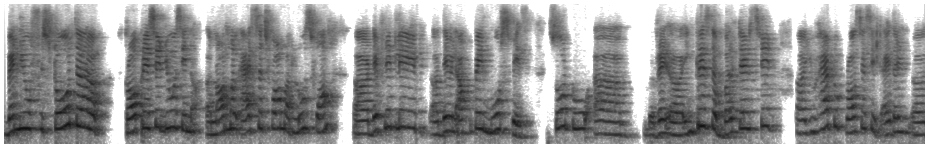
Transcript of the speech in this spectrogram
when you store the crop residues in a normal as such form or loose form, definitely they will occupy more space. So to uh, increase the bulk density, uh, you have to process it either in uh,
